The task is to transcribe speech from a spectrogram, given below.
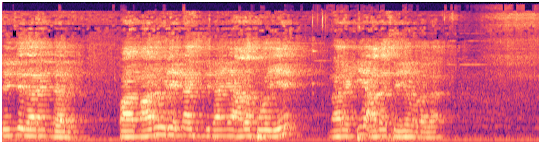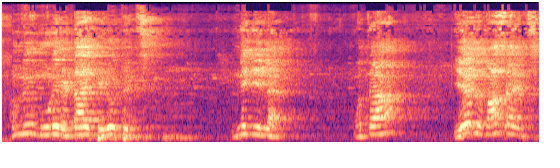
செஞ்சு தரேன்ட்டாரு மறுபடியும் என்ன செஞ்சுட்டாங்க? அதை போய் மிரட்டி அதை செய்ய விடலை. ஒன்று மூணு ரெண்டாயிரத்தி இருபத்தஞ்சு. இன்னைக்கு இல்லை. மொத்தம் ஏழு மாதம் ஆயிடுச்சு.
